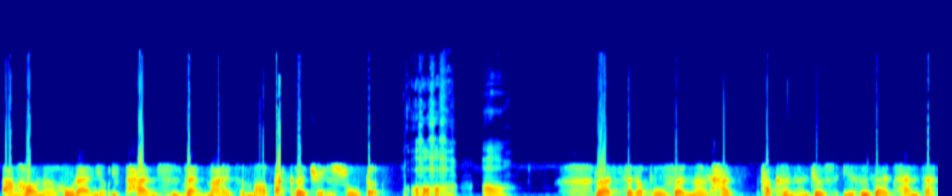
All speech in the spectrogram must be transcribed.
然后呢，忽然有一摊是在卖什么百科全书的，哦哦，那这个部分呢，它他可能就是也是在参展，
